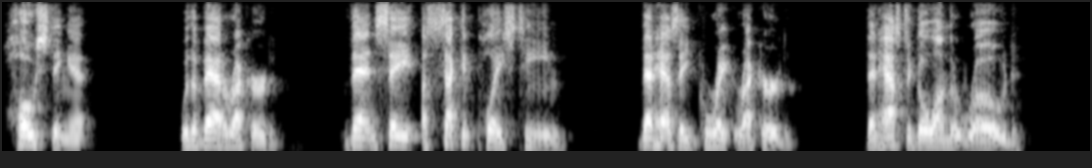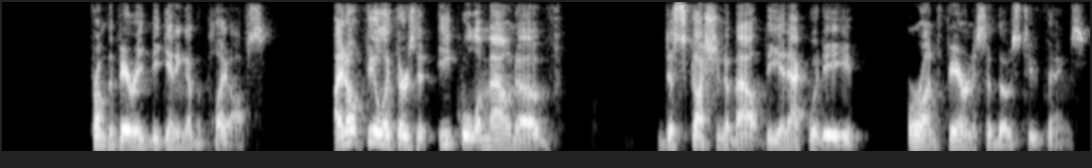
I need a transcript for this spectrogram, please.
hosting it with a bad record than say a second place team that has a great record that has to go on the road from the very beginning of the playoffs. I don't feel like there's an equal amount of discussion about the inequity or unfairness of those two things.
